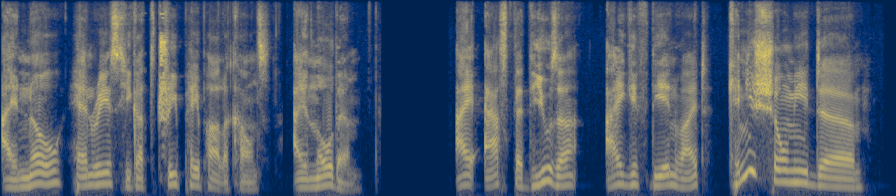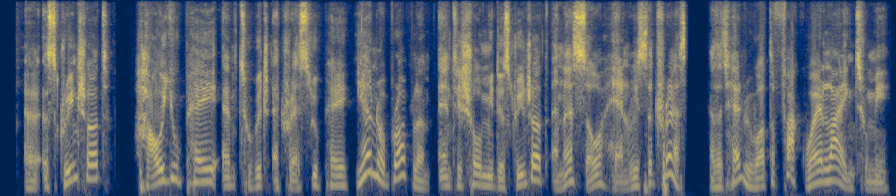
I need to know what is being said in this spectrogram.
I know Henry's, he got three PayPal accounts. I know them. I ask that user, I give the invite. Can you show me the uh, a screenshot how you pay and to which address you pay? Yeah, no problem. And he showed me the screenshot and I saw Henry's address. I said, Henry, what the fuck? Why are you lying to me?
